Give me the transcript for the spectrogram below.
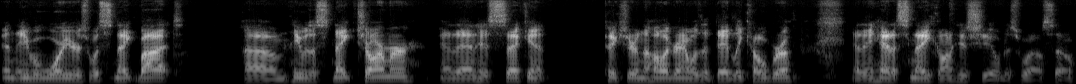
in the Evil Warriors was Snakebite. Um, he was a snake charmer, and then his second picture in the hologram was a deadly cobra, and then he had a snake on his shield as well. So,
